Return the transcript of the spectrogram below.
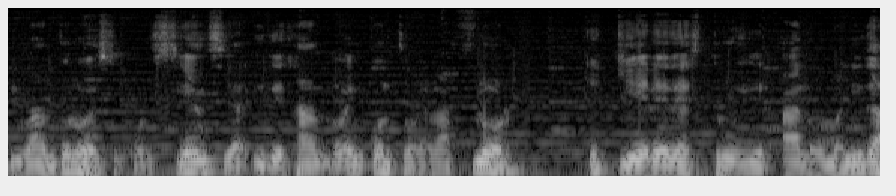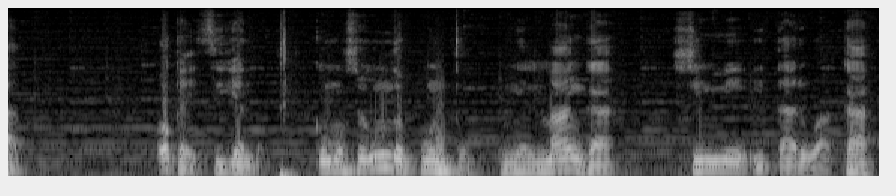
privándolo de su conciencia y dejando en control a la flor que quiere destruir a la humanidad. Ok, siguiendo. Como segundo punto, en el manga Shinmi Itaru Aka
